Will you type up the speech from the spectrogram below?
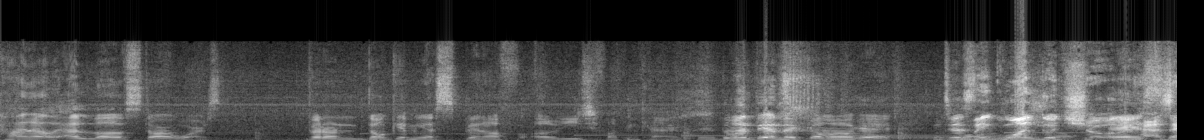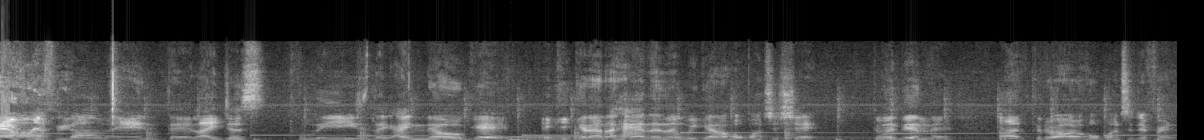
kind of, I love Star Wars. Pero don't give me a spin-off of each fucking character. ¿Tú me entiendes? Como que, just Make one good show that has everything. Exactamente. Like, just please. Like, I know que it could get out of hand and then we get a whole bunch of shit. ¿Tú me entiendes? Uh, throughout a whole bunch of different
